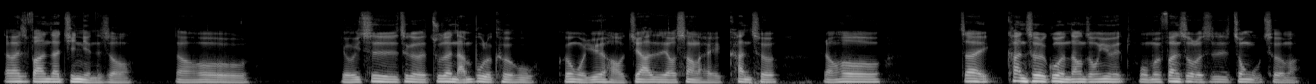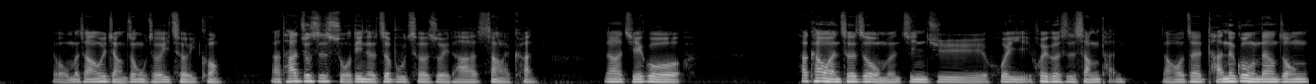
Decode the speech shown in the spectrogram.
大概是发生在今年的时候，然后有一次，这个住在南部的客户跟我约好假日要上来看车，然后在看车的过程当中，因为我们贩售的是中古车嘛，我们常常会讲中古车一车一况，那他就是锁定了这部车，所以他上来看。那结果他看完车之后，我们进去会议会客室商谈，然后在谈的过程当中，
